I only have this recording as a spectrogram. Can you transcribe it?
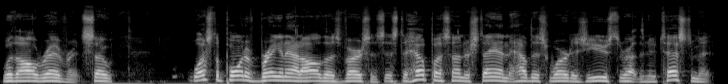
with all reverence. So, what's the point of bringing out all those verses? It's to help us understand how this word is used throughout the New Testament.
